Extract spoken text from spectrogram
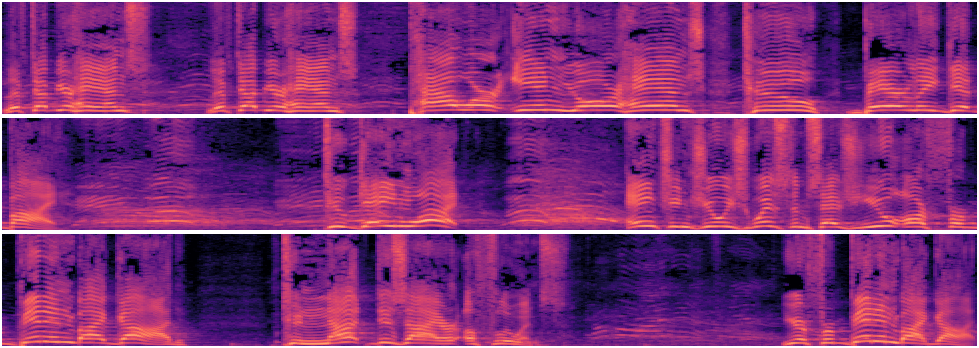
Lift up your hands. Lift up your hands. Power in your hands to barely get by. To gain what? Ancient Jewish wisdom says you are forbidden by God to not desire affluence. You're forbidden by God.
